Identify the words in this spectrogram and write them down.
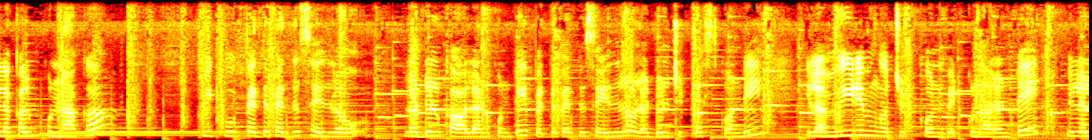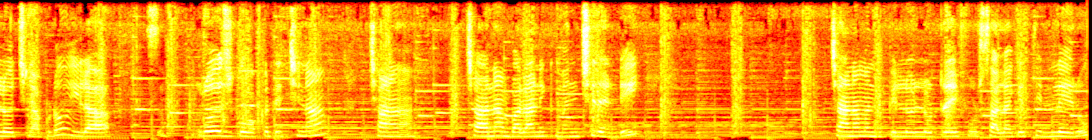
ఇలా కలుపుకున్నాక మీకు పెద్ద పెద్ద సైజులో లడ్డూలు కావాలనుకుంటే పెద్ద పెద్ద సైజులో లడ్డూలు చుట్టేసుకోండి. ఇలా మీడియంగా చుట్టుకొని పెట్టుకున్నారంటే పిల్లలు వచ్చినప్పుడు ఇలా రోజుకు ఒకటి ఇచ్చిన చాలా చాలా బలానికి మంచిదండి. చాలా మంది పిల్లలు డ్రై ఫ్రూట్స్ అలాగే తినలేరు.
